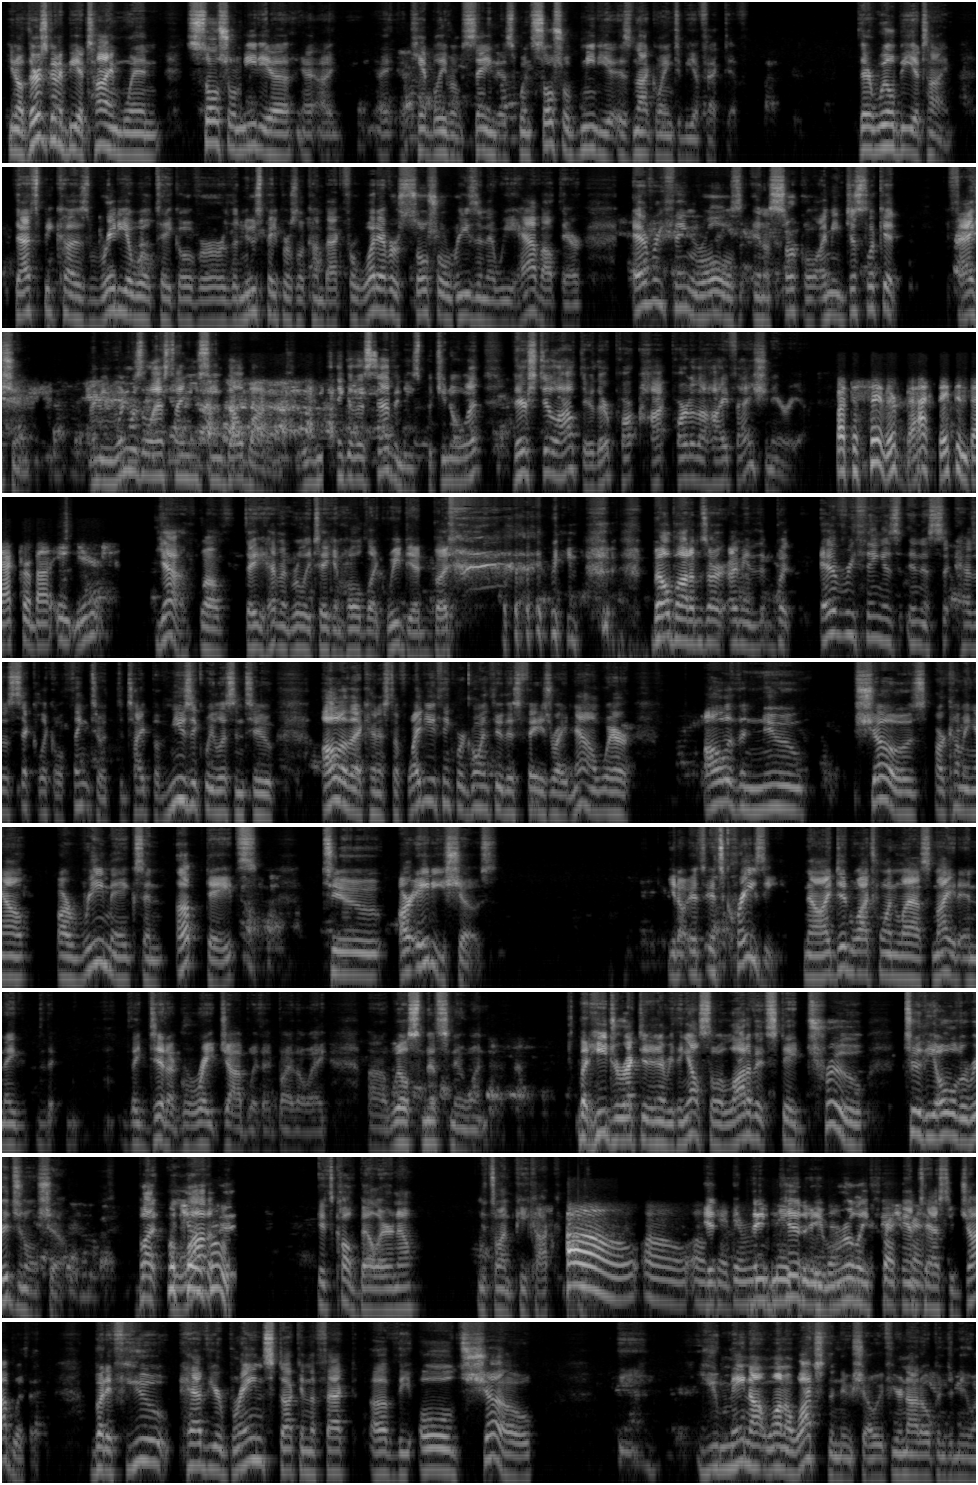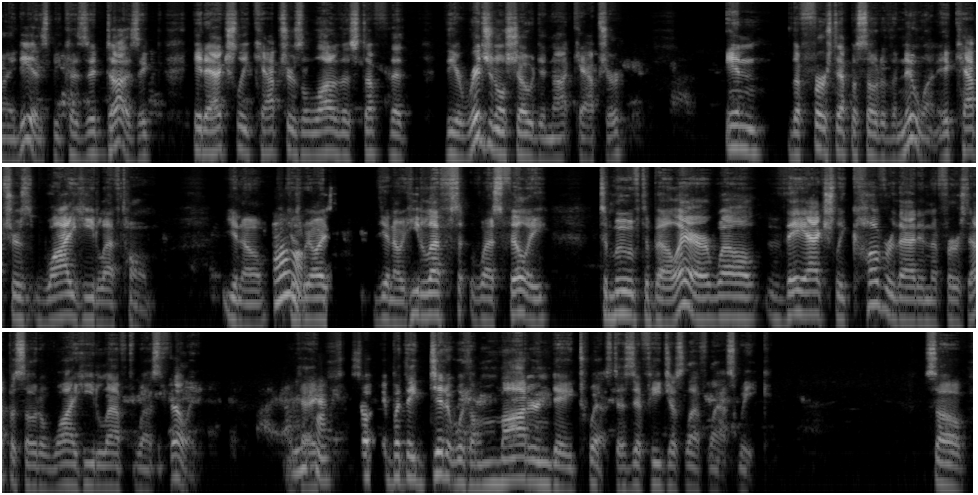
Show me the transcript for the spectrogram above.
you know, there's going to be a time when social media, I, I, can't believe I'm saying this, when social media is not going to be effective. There will be a time. That's because radio will take over or the newspapers will come back for whatever social reason that we have out there. Everything rolls in a circle. I mean, just look at fashion. I mean, when was the last time you seen bell bottoms? We think of the 70s, but you know what? They're still out there. They're part, part of the high fashion area. About to say they're back. They've been back for about eight years. Yeah, well, they haven't really taken hold like we did, but I mean, bell bottoms are. I mean, but everything is in a has a cyclical thing to it. The type of music we listen to, all of that kind of stuff. Why do you think we're going through this phase right now where all of the new shows are coming out are remakes and updates to our 80s shows? You know, it's it's crazy now, I did watch one last night, and they they did a great job with it. By the way, uh, Will Smith's new one, but he directed and everything else, so a lot of it stayed true to the old original show. But a lot of it, it's called Bel Air now. It's on Peacock. Oh, oh, okay. It, they did a really fantastic job with it. But if you have your brain stuck in the fact of the old show, you may not want to watch the new show if you're not open to new ideas because it does it it actually captures a lot of the stuff that the original show did not capture in the first episode of the new one it captures why he left home you know because oh. we always you know he left west philly to move to bel air well they actually cover that in the first episode of why he left west philly Okay. okay. So, but they did it with a modern day twist as if he just left last week. So,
